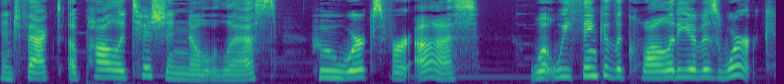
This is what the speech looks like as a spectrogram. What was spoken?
in fact, a politician no less, who works for us, what we think of the quality of his work.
